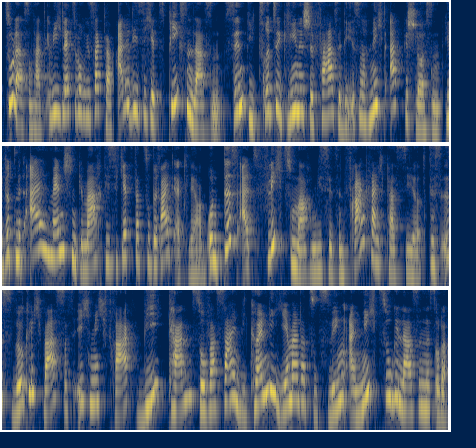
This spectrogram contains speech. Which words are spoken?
Zulassung hat. Wie ich letzte Woche gesagt habe, alle, die sich jetzt pieksen lassen, sind die dritte klinische Phase, die ist noch nicht abgeschlossen. Die wird mit allen Menschen gemacht, die sich jetzt dazu bereit erklären. Und das als Pflicht zu machen, wie es jetzt in Frankreich passiert, das ist wirklich was, dass ich mich frage, wie kann sowas sein? Wie können die jemand dazu zwingen, ein nicht zugelassenes oder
